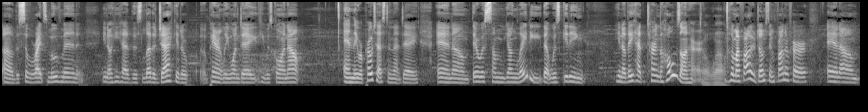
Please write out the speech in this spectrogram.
uh, the civil rights movement, and you know he had this leather jacket. uh, Apparently, one day he was going out and they were protesting that day and um, there was some young lady that was getting you know they had turned the hose on her Oh, wow. so my father jumps in front of her and um,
